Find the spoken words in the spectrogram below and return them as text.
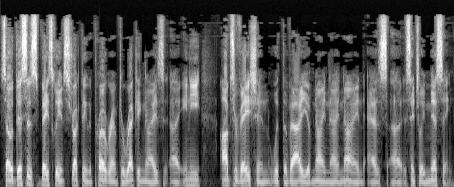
So this is basically instructing the program to recognize uh, any observation with the value of 999 as uh, essentially missing.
